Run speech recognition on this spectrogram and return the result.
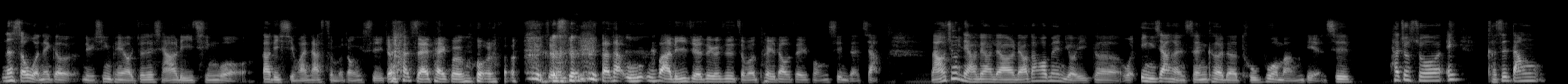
那时候我那个女性朋友就是想要厘清我到底喜欢他什么东西，就他实在太困惑了，就是他他无无法理解这个是怎么推到这一封信的这样。然后就聊聊聊聊到后面有一个我印象很深刻的突破盲点是，他就说，哎，可是当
